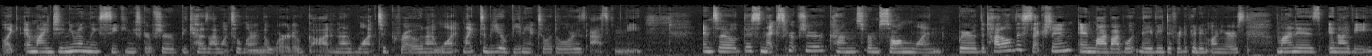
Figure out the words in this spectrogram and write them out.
like am I genuinely seeking scripture because I want to learn the word of God and I want to grow and I want like to be obedient to what the Lord is asking me. And so this next scripture comes from Psalm 1, where the title of this section in my Bible, it may be different depending on yours. Mine is NIV,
